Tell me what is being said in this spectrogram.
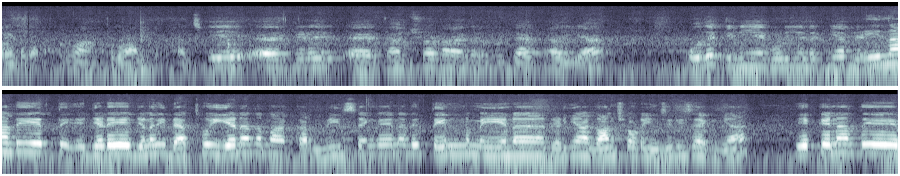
ਪਿੰਡ ਦਾ ਭਗਵਾਨ ਭਗਵਾਨਪੁਰ ਹਾਂਜੀ। ਇਹ ਅਹ, ਜਿਹੜੇ ਗਨ ਸ਼ਾਟ ਆਇਆ ਤੇ ਡੈਥ ਆਈ ਆ ਉਹਦੇ ਕਿੰਨੀਆਂ ਗੋਲੀਆਂ ਲੱਗੀਆਂ ਇਹਨਾਂ ਦੇ ਤੇ ਜਿਹੜੇ ਜਿਨ੍ਹਾਂ ਦੀ ਡੈਥ ਹੋਈ ਹੈ ਇਹਨਾਂ ਦਾ ਨਾਮ ਕਰਨਵੀਰ ਸਿੰਘ ਹੈ ਇਹਨਾਂ ਦੇ ਤਿੰਨ ਮੇਨ ਜਿਹੜੀਆਂ ਗਨ ਸ਼ਾਟ ਇੰਜਰੀਜ਼ ਹੈਗੀਆਂ ਇੱਕ ਇਹਨਾਂ ਦੇ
